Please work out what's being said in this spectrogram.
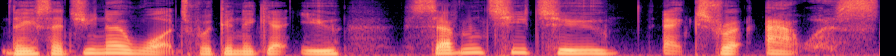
they said, you know what, we're going to get you 72 extra hours.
